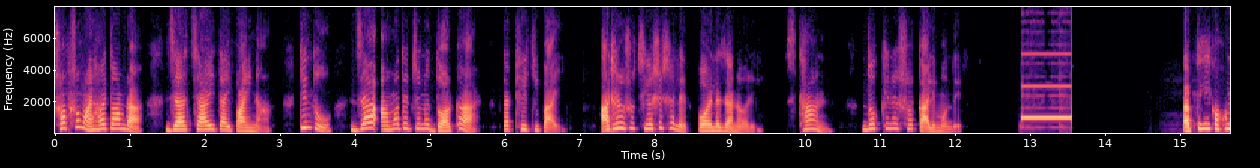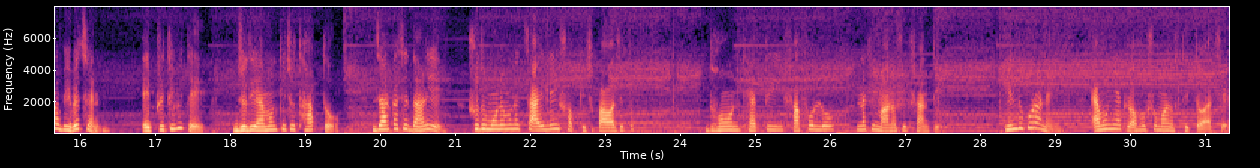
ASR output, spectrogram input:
সবসময় হয়তো আমরা যা চাই তাই পাই না। কিন্তু যা আমাদের জন্য দরকার, তা ঠিকই পাই। আঠারোশো ছিয়াশি সালের পয়লা জানুয়ারি, স্থান দক্ষিণেশ্বর কালী মন্দির। আপনি কি কখনো ভেবেছেন এই পৃথিবীতে যদি এমন কিছু থাকতো যার কাছে দাঁড়িয়ে শুধু মনে মনে চাইলেই সবকিছু পাওয়া যেত? ধন, খ্যাতি, সাফল্য নাকি মানসিক শান্তি? হিন্দু পুরাণে এমনই এক রহস্যময় অস্তিত্ব আছে।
